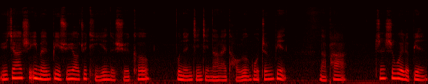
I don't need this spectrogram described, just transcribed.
瑜伽是一门必须要去体验的学科，不能仅仅拿来讨论或争辩。哪怕真是为了辩，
